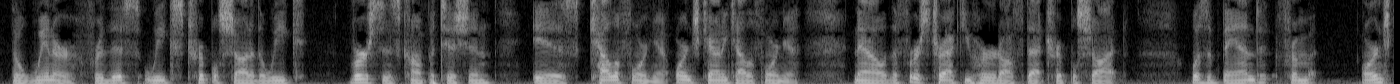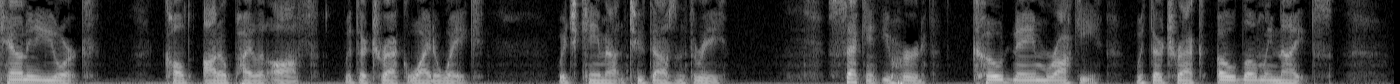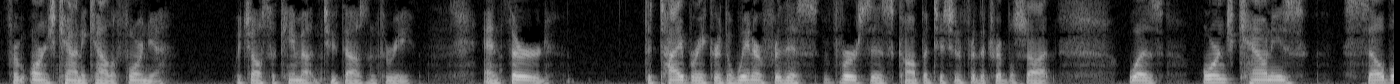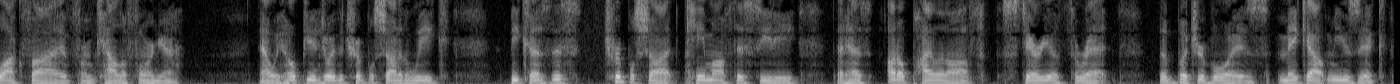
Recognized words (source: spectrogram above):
The winner for this week's triple shot of the week versus competition is California, Orange County, California. Now, the first track you heard off that triple shot was a band from Orange County, New York called Autopilot Off with their track Wide Awake, which came out in 2003. Second, you heard Codename Rocky with their track Oh Lonely Nights from Orange County, California, which also came out in 2003. And third, the tiebreaker, the winner for this versus competition for the triple shot was Orange County's Cell Block 5 from California. Now, we hope you enjoyed the triple shot of the week because this triple shot came off this CD that has autopilot off, stereo threat, the Butcher Boys, Make Out Music,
